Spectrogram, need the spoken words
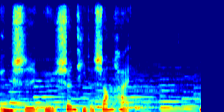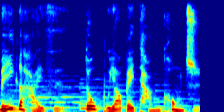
饮食与身体的伤害。每一个孩子都不要被糖控制。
